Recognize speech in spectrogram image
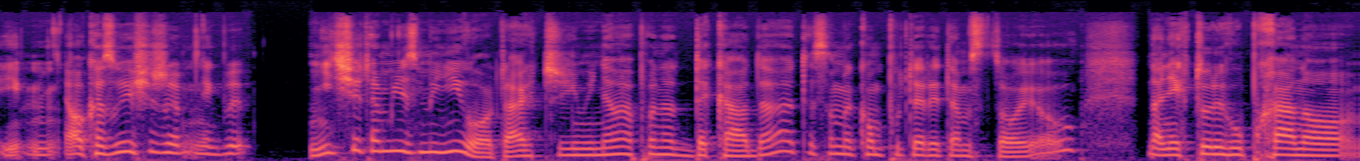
I mm, okazuje się, że jakby nic się tam nie zmieniło, tak? Czyli minęła ponad dekada, te same komputery tam stoją. Na niektórych upchano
